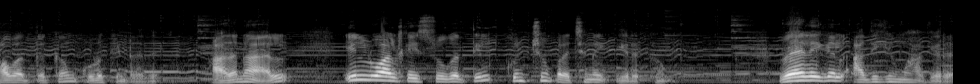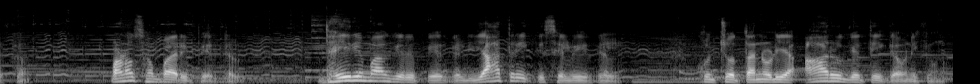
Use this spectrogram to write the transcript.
பாவத்துக்கும் கொடுக்கின்றது. அதனால் இல்வாழ்க்கை சுகத்தில் கொஞ்சம் பிரச்சனை இருக்கும். வேலைகள் அதிகமாக இருக்கும். பணம் சம்பாதிப்பீர்கள். தைரியமாக இருப்பீர்கள் யாத்திரைக்கு செல்வீர்கள். கொஞ்சம் தன்னுடைய ஆரோக்கியத்தை கவனிக்கணும்.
